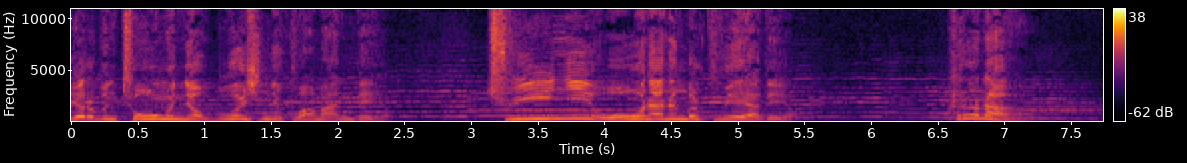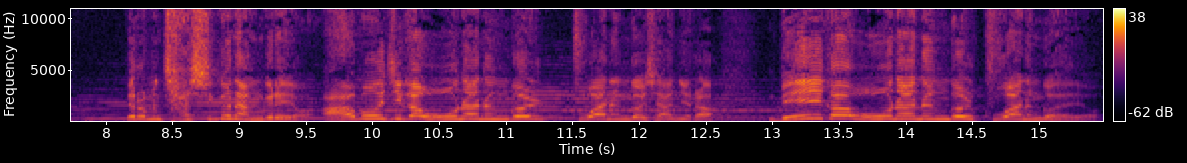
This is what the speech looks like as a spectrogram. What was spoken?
여러분, 종은요, 무엇인지 구하면 안 돼요. 주인이 원하는 걸 구해야 돼요. 그러나, 여러분, 자식은 안 그래요. 아버지가 원하는 걸 구하는 것이 아니라 내가 원하는 걸 구하는 거예요.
